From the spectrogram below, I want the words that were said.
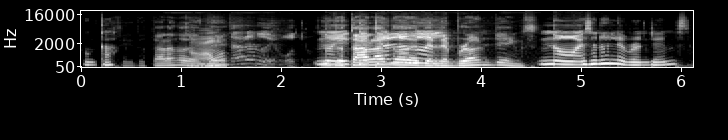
Con K. Sí, tú estás hablando de, ¿Cómo? de- Está hablando de otro. sí, No, tú yo- estás hablando de, hablando de de- LeBron James. No, ese no es LeBron James.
